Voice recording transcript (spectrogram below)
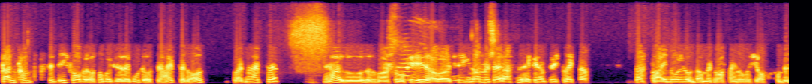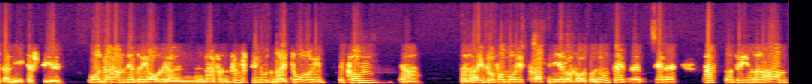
Dann kommt, finde ich, VfL Osnabrück sehr, sehr gut aus der Halbzeit raus, zweiten Halbzeit. Ja, also das war schon okay, aber kriegen dann mit der ersten Ecke natürlich direkt das, das 3-0 und damit war es dann, glaube ich, auch komplett erledigt, das Spiel. Und dann haben sie natürlich auch wieder in, innerhalb von 15 Minuten drei Tore bekommen. Ja, das Eigentor von Maurice Trapp, den ich ja noch aus Unionszeiten sehr gut kenne, passt natürlich in so einen Abend.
